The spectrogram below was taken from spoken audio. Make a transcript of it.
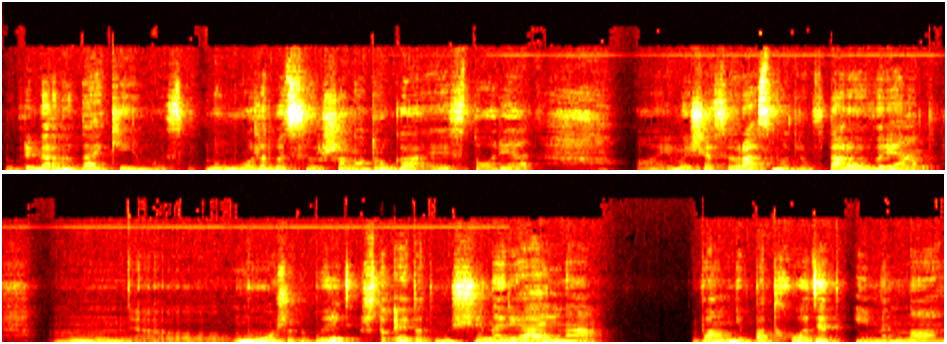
ну, примерно такие мысли. Но может быть совершенно другая история. А, и мы сейчас ее рассмотрим. Второй вариант э, может быть, что этот мужчина реально вам не подходит именно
